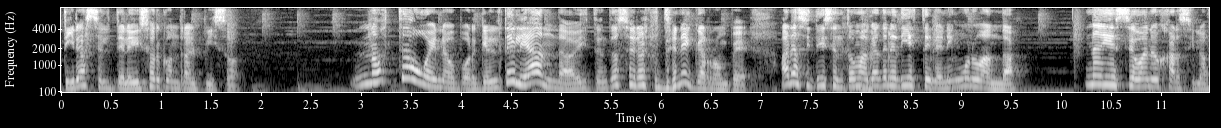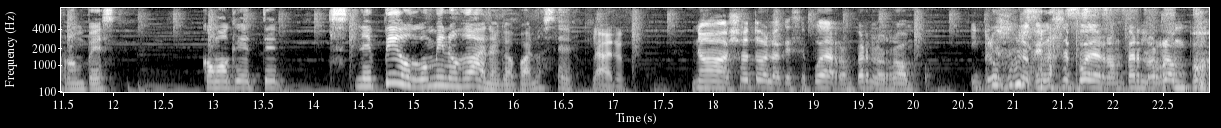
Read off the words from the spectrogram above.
tirás el televisor contra el piso. No está bueno porque el tele anda, ¿viste? Entonces no lo tenés que romper. Ahora si te dicen, toma, acá tenés 10 tele, ninguno anda. Nadie se va a enojar si los rompes. Como que te... Le pego con menos gana, capaz, no sé. Claro. No, yo todo lo que se pueda romper lo rompo. Incluso lo que no se puede romper lo rompo.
